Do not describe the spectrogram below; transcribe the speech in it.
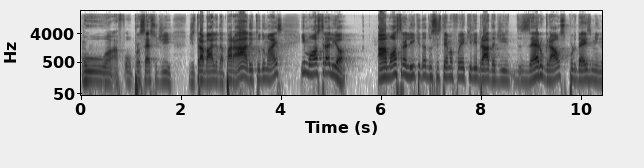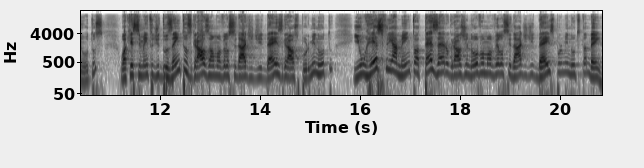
o, a, o processo de, de trabalho da parada e tudo mais. E mostra ali, ó, a amostra líquida do sistema foi equilibrada de 0 graus por 10 minutos, o aquecimento de 200 graus a uma velocidade de 10 graus por minuto e um resfriamento até 0 graus de novo a uma velocidade de 10 por minuto também.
